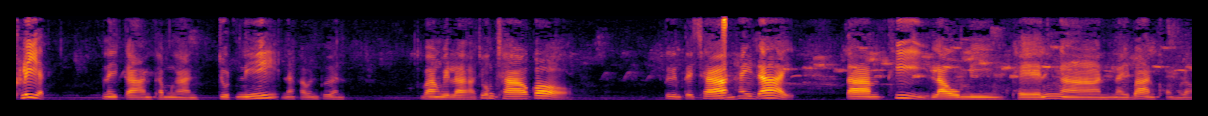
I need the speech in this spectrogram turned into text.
เครียดในการทำงานจุดนี้นะคะเพื่อนๆวางเวลาช่วงเช้าก็ ตื่นแต่เช้าให้ได้ตามที่เรามีแผนงานในบ้านของเรา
